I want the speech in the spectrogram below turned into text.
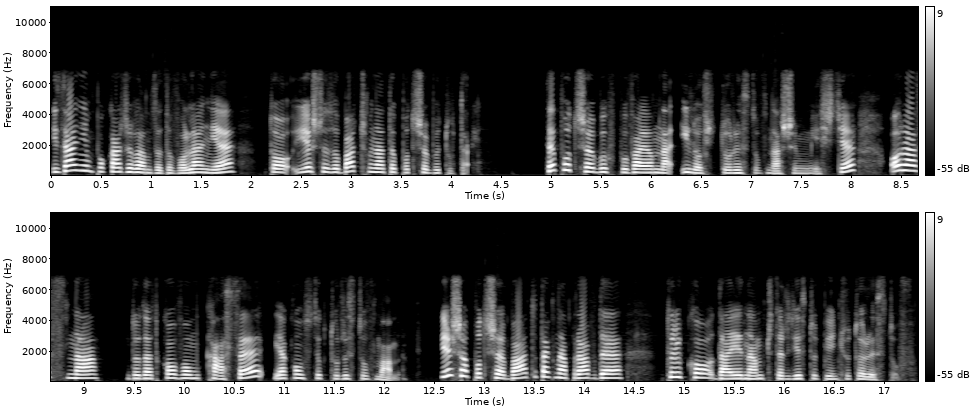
I zanim pokażę Wam zadowolenie, to jeszcze zobaczmy na te potrzeby tutaj. Te potrzeby wpływają na ilość turystów w naszym mieście oraz na dodatkową kasę, jaką z tych turystów mamy. Pierwsza potrzeba to tak naprawdę tylko daje nam 45 turystów.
